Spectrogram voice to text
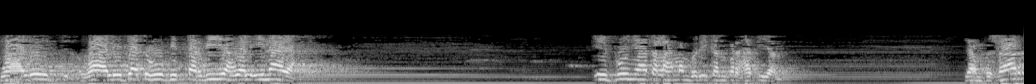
walid walidatuhu bitarbiyah wal inayah. Ibunya telah memberikan perhatian yang besar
